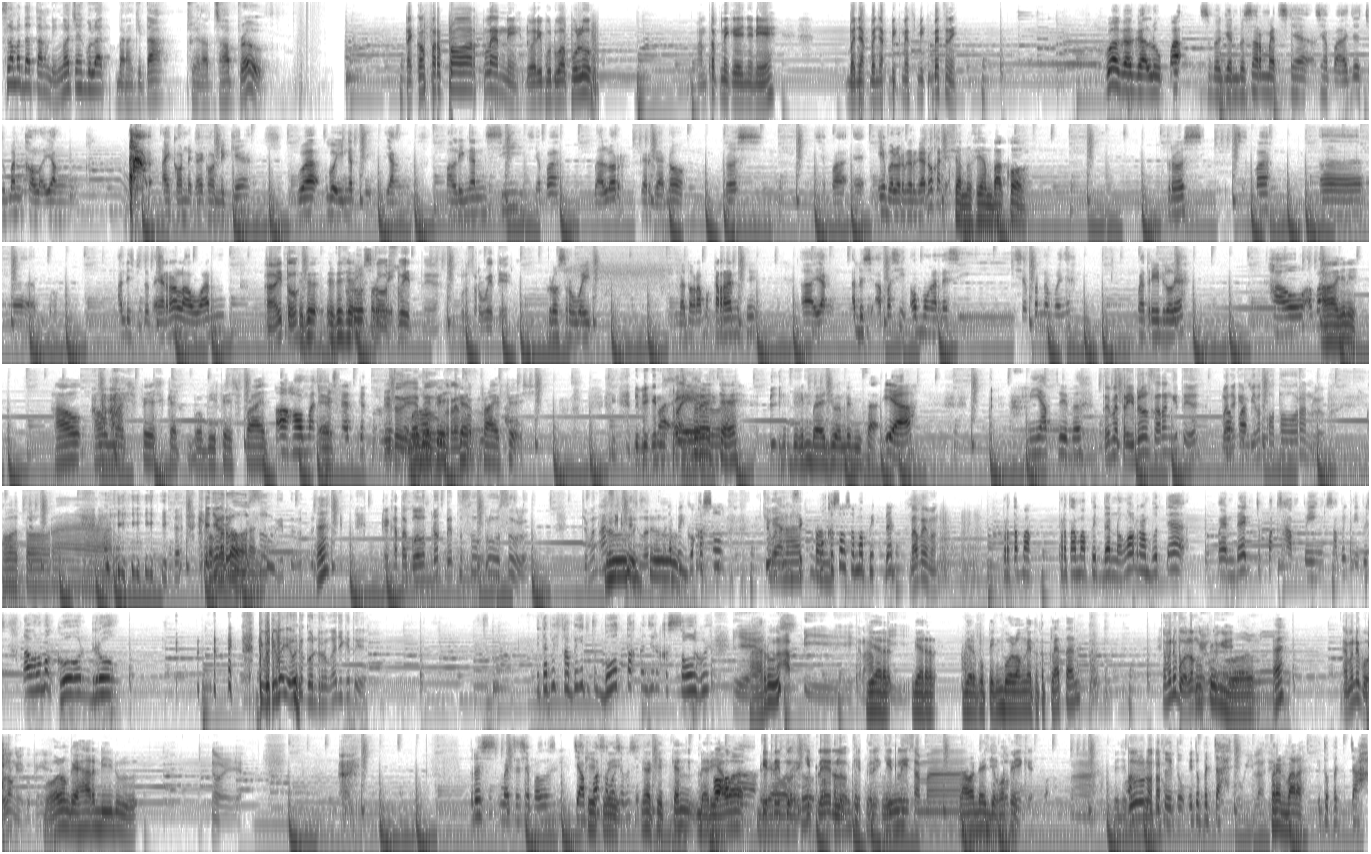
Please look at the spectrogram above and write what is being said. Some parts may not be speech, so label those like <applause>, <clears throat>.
Selamat datang di Ngoceh Gulat bareng kita, Twin Top Bro. Takeover Portland nih 2020. Mantep nih kayaknya nih. ya. Banyak-banyak big match big match nih. gue agak-agak lupa sebagian besar matchnya siapa aja cuman kalau yang <coughs> ikonik ikoniknya gue gue inget sih yang palingan si siapa Balor Gargano terus siapa eh, eh Balor Gargano kan ya? Sama siam bakol terus siapa? Eh eh, Undisputed Era lawan Ah itu. Itu itu sih. Bruiser Bruiserweight ya, Bruiserweight ya. Cruiserweight nggak tahu kenapa keren sih. Eh, yang aduh si- apa sih omongannya si siapa namanya? Matt Riddle ya. How apa? Ah gini how how much fish get Bobby fish fried Ah, how much F. is that good Itu, Bobby itu fish keren get fried fish Dibikin Pak, fry. iya, itu receh dibikin baju sampai bisa Iya. Niat sih itu. Tapi Matt Riddle sekarang gitu ya. Banyak yang pasti. bilang kotoran loh. kotoran <laughs> Iya, Kayaknya kotoran? rusuh gitu. Hah? Kayak kata Goldberg dia tuh su- rusuh loh. Cuman asik sih sebenarnya. Tapi gue kesel, Cuman Kayak asik. gue kesel sama Pit Dan. Kenapa emang? Pertama pertama Pit Dan nongol rambutnya pendek, cepak samping, samping tipis. Lama-lama gondrong. <laughs> Tiba-tiba ya udah gondrong aja gitu ya. Eh, tapi sampingnya tetep botak anjir kesel gue. Iya, Harus. rapi, rapi. biar biar biar kuping bolongnya tetap kelihatan Emang ini bolong ya kuping kupingnya? bol Hah? Emang ini bolong ya kupingnya? bolong kayak Hardy dulu Terus matchnya siapa lagi? Siapa Kid sama Lee siapa sih? nggak Kid kan dari Oh, awal sama- dari Kitli awal dulu, itu Kitli dulu, itu Kitli, Kitli Lee, sama lawan dari si Djokovic. Ya? Nah, dari lu, lu nonton? Itu itu itu pecah, Oh, gila sih. keren parah itu pecah.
